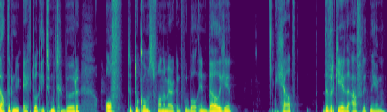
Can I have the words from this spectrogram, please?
dat er nu echt wel iets moet gebeuren. Of de toekomst van American football in België gaat de verkeerde afrit nemen.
